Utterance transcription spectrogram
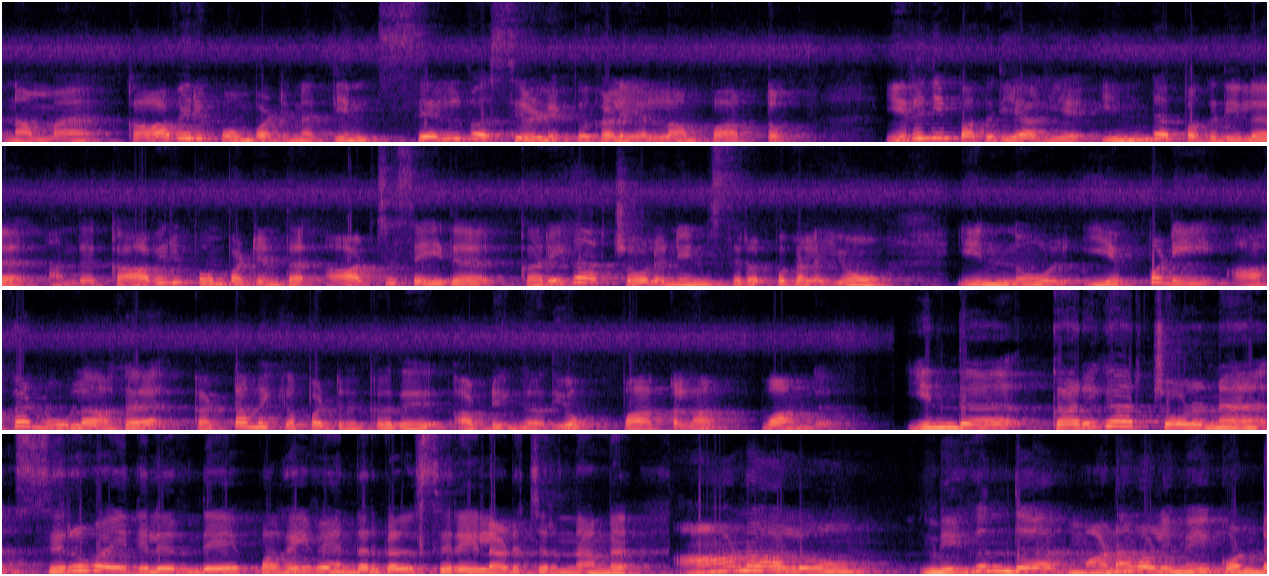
நம்ம காவிரி பூம்பட்டினத்தின் செல்வ செழிப்புகளை எல்லாம் பார்த்தோம். இறுதி பகுதியாகிய இந்த பகுதியில் அந்த காவிரி பூம்பட்டினத்தை ஆட்சி செய்த கரிகார் சோழனின் சிறப்புகளையும் இந்நூல் எப்படி அகநூலாக கட்டமைக்கப்பட்டிருக்கிறது அப்படிங்கிறதையும் பார்க்கலாம். வாங்க. இந்த கரிகார் சோழனை சிறு வயதிலிருந்தே பகைவேந்தர்கள் சிறையில் அடைச்சிருந்தாங்க. ஆனாலும் மிகுந்த மன வலிமை கொண்ட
